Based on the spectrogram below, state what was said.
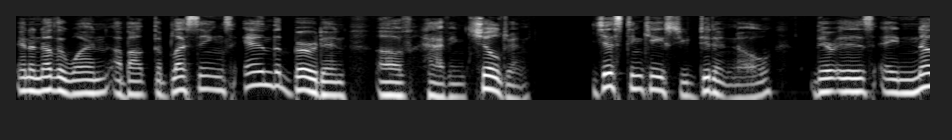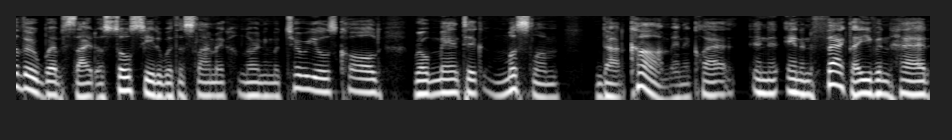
and another one about the blessings and the burden of having children. Just in case you didn't know, there is another website associated with Islamic learning materials called Romantic Muslim. Dot com and in class and, and in fact I even had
